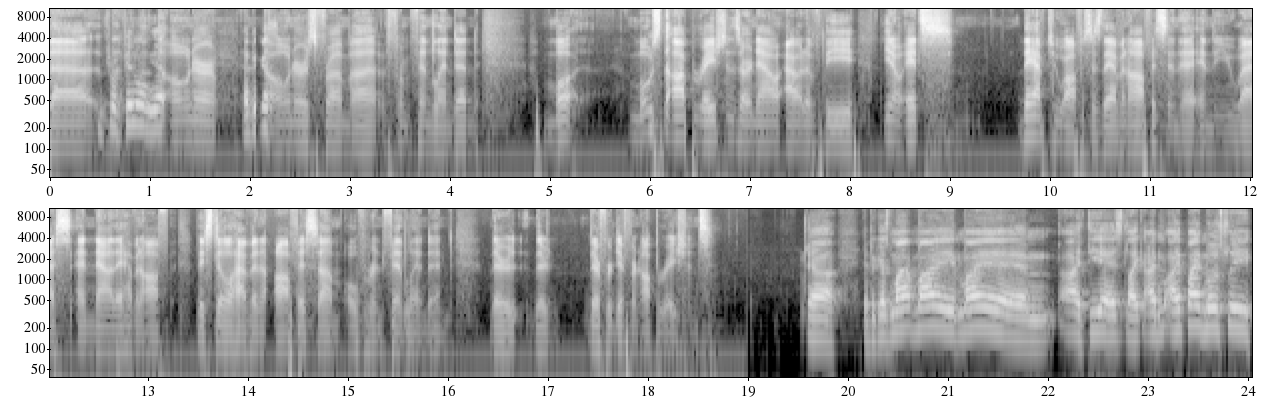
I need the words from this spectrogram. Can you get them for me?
The From Finland, the owner Yeah, the owners from uh, from Finland and mo- most of the operations are now out of the you know it's they have two offices. They have an office in the in the U.S. and now they have an off. They still have an office um, over in Finland, and they're they're they're for different operations. Yeah, yeah, because my my my um, idea is like I'm, I buy mostly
